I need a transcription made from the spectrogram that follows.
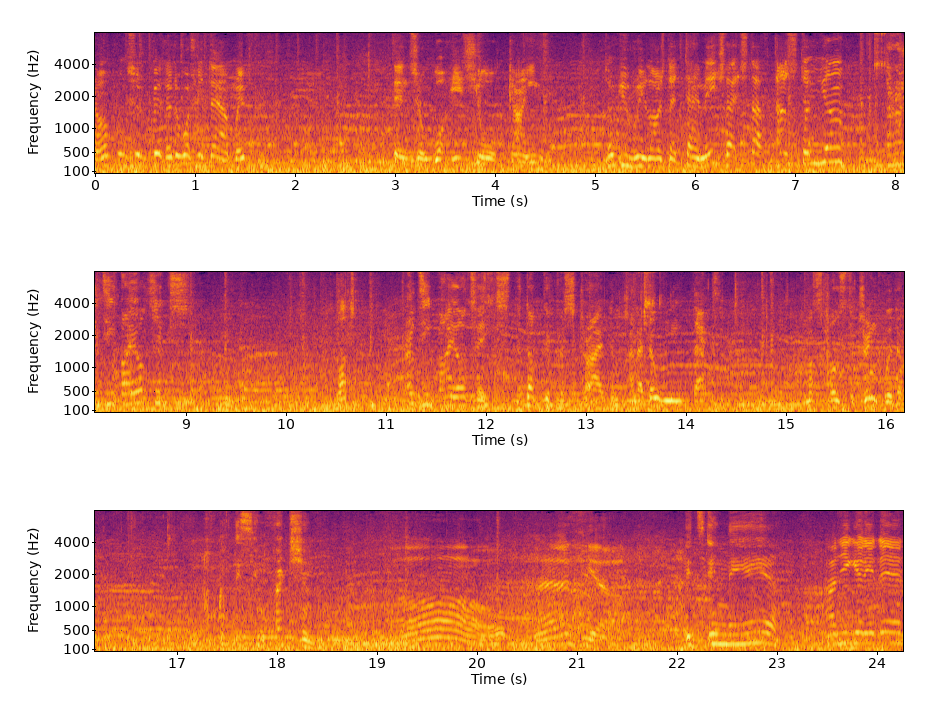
know, and some bitter to wash it down with. Denzel, what is your game? Don't you realise the damage that stuff does to you? They're antibiotics. What? Antibiotics. The doctor prescribed them, and I don't need that. I'm not supposed to drink with them. I've got this infection. Oh, have you? It's in the ear. How do you get it then?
